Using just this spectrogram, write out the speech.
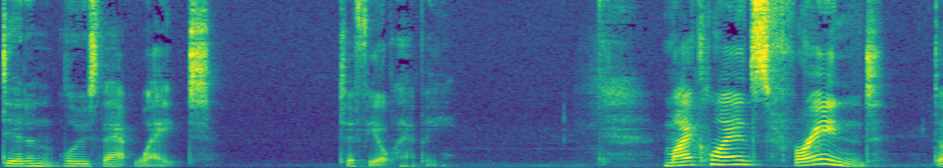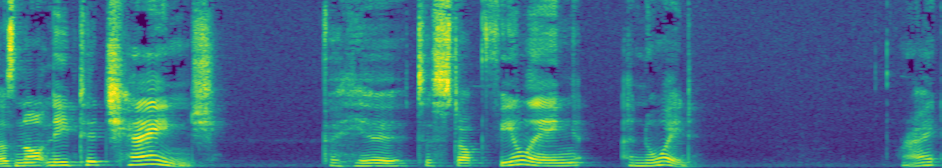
didn't lose that weight to feel happy. My client's friend does not need to change for her to stop feeling annoyed. Right?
